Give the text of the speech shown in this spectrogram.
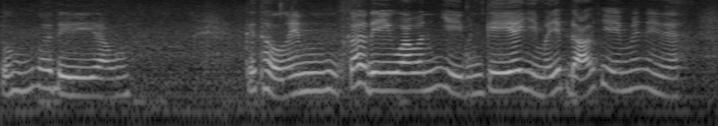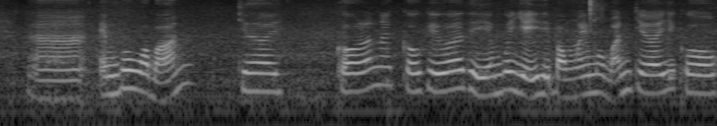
cũng không có đi đâu. Cái thường em có đi qua bên gì bên kia gì mà giúp đỡ cho em cái này nè. À, em có qua bển chơi. Cô đó nó cô kêu á thì em có gì thì bồng em qua bển chơi với cô.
